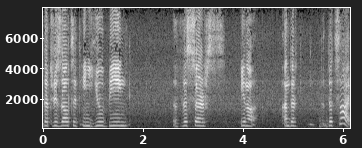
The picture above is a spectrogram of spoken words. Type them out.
that resulted in you being the serfs you know, under the Tsar.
